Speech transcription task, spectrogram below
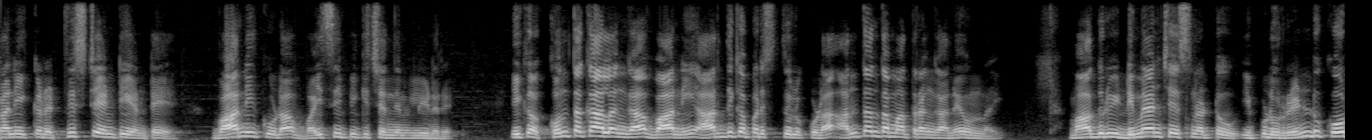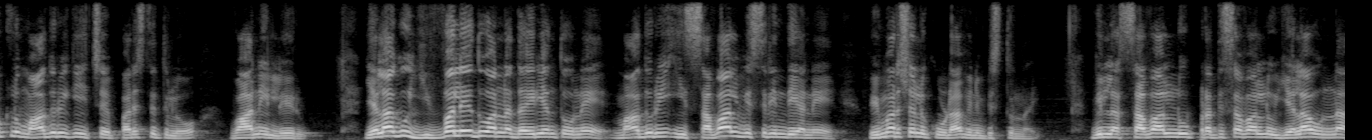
కానీ ఇక్కడ ట్విస్ట్ ఏంటి అంటే వాణి కూడా వైసీపీకి చెందిన లీడరే. ఇక కొంతకాలంగా వాని ఆర్థిక పరిస్థితులు కూడా అంతంత మాత్రంగానే ఉన్నాయి. మాధురి డిమాండ్ చేసినట్టు ఇప్పుడు రెండు కోట్లు మాధురికి ఇచ్చే పరిస్థితిలో వాణి లేరు. ఎలాగూ ఇవ్వలేదు అన్న ధైర్యంతోనే మాధురి ఈ సవాల్ విసిరింది అనే విమర్శలు కూడా వినిపిస్తున్నాయి. వీళ్ళ సవాళ్ళు ప్రతి సవాళ్ళు ఎలా ఉన్నా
